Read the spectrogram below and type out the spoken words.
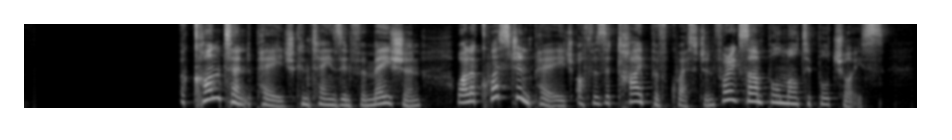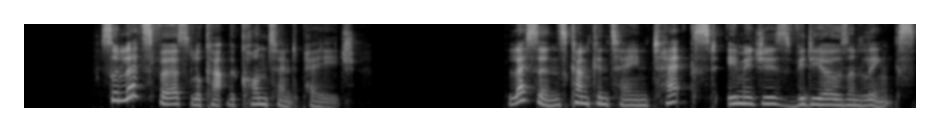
A content page contains information while a question page offers a type of question, for example multiple choice. So let's first look at the content page. Lessons can contain text, images, videos and links.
